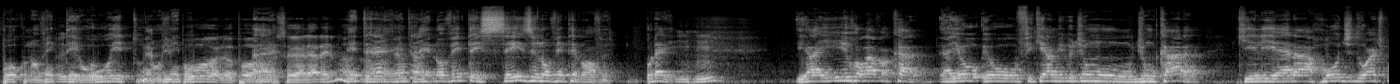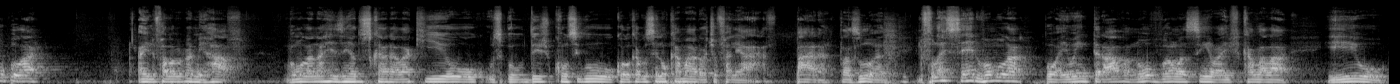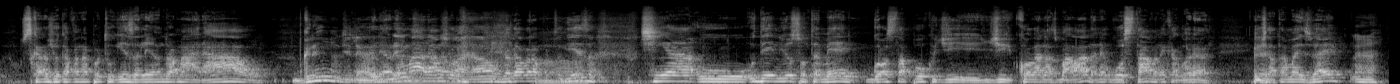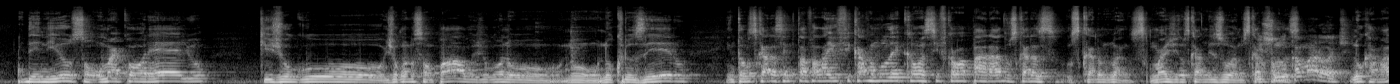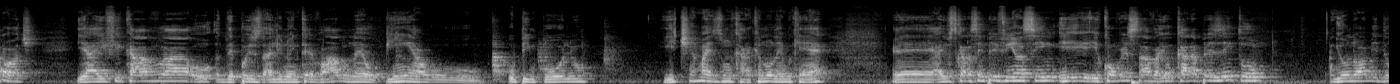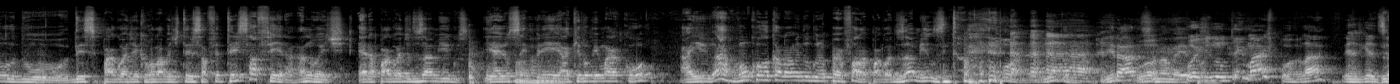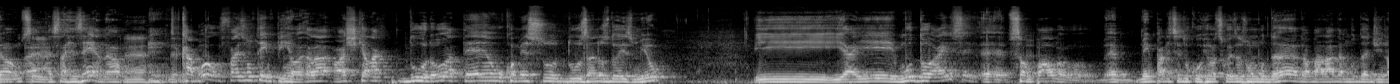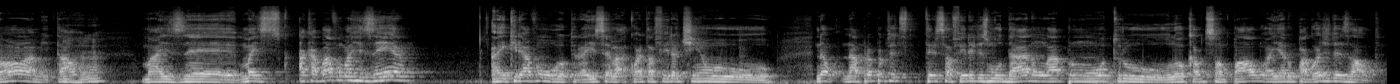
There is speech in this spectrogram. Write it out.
pouco, 98, É, 90. Pimpolho, pô. É. Essa galera aí não. Entre, não é, inventa. entre aí, 96 e 99, por aí. Uhum. E aí rolava, cara, aí eu, eu fiquei amigo de um, de um cara que ele era hold do Arte Popular. Aí ele falava pra mim, Rafa, vamos lá na resenha dos caras lá que eu, eu deixo, consigo colocar você no camarote. Eu falei, ah, para, tá zoando. Ele falou, é sério, vamos lá. Pô, aí eu entrava novão assim, ó, aí ficava lá. Eu, os caras jogavam na portuguesa, Leandro Amaral, Grande, né? Leandro Amaral, Leandro Amaral. jogava na portuguesa. Tinha o, o Denilson também, gosta pouco de, de colar nas baladas, né? Gostava, né? Que agora ele já tá mais velho. É. Denilson, o Marco Aurélio, que jogou, jogou no São Paulo, jogou no, no, no Cruzeiro. Então os caras sempre estavam lá e eu ficava molecão assim, ficava parado. Os caras, os caras, mano, imagina os caras me zoando. Os caras Isso no assim- camarote. no camarote. E aí ficava, depois ali no intervalo, né, o Pinha, o, o Pimpolho. E tinha mais um cara que eu não lembro quem é. É, aí os caras sempre vinham assim e, e conversavam. Aí o cara apresentou. E o nome do, do- desse pagode aí que rolava de terça-feira, terça-feira à noite, era Pagode dos Amigos. E aí eu sempre, aquilo me marcou. Aí, ah, vamos colocar o nome do grupo. Aí eu falo, é Pagode dos Amigos, então. Pô, é Irado esse nome aí. Hoje não tem mais, pô, lá. Quer dizer, não, Não, sei. é, essa resenha não. Acabou faz um tempinho. Ela, eu acho que ela durou até o começo dos anos 2000. E, e aí mudou. Aí é, São Paulo é bem parecido com o Rio, as coisas vão mudando, a balada muda de nome e tal. Mas, é, mas acabava uma resenha, aí criavam outra. Aí, sei lá, quarta-feira tinha o. Não, na própria ter- terça-feira eles mudaram lá para um outro local de São Paulo, aí era o Pagode do Exalta.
